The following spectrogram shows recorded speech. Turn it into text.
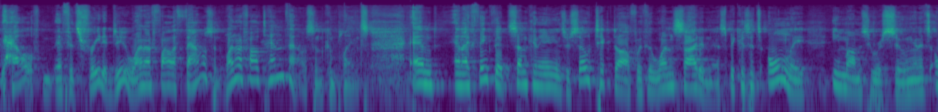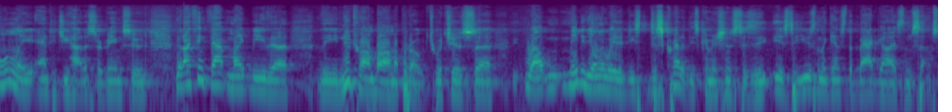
hell, if it's free to do, why not file a thousand? Why not file 10,000 complaints? And, and I think that some Canadians are so ticked off with the one sidedness because it's only imams who are suing and it's only anti jihadists are being sued that I think that might be the, the neutron bomb approach, which is, uh, well, maybe the only way to dis- discredit these commissions is, is to use them against the bad guys themselves.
